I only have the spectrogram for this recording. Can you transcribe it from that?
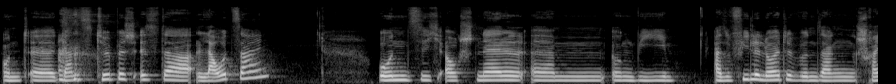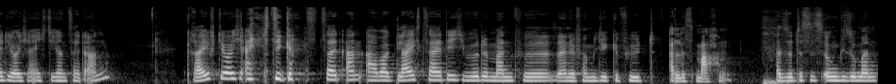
und äh, ganz typisch ist da laut sein und sich auch schnell ähm, irgendwie, also viele Leute würden sagen, schreit ihr euch eigentlich die ganze Zeit an? Greift ihr euch eigentlich die ganze Zeit an, aber gleichzeitig würde man für seine Familie gefühlt alles machen. Also das ist irgendwie so, man,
